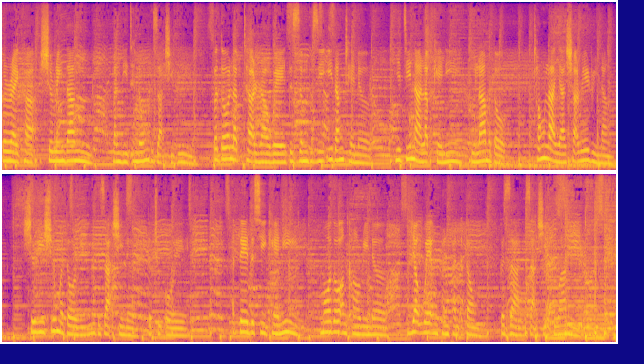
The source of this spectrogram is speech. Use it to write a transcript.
ဂရိုက်ခရှရင်ဒန်းပန်လီထနုံးတစားရှိဘူးပတော်လပ်ထရာဝဲတဇမ်တဇီအီဒန်းထေနညจีနာလပ်ခဲနီဖူလာမတော်ထုံးလာယာရှာရဲရီနံ ရှရီရှူမတော်ရီတစားရှိနတထူအိုေအသေးတစီခဲနီမောဒိုအန်ခေါရီနရောက်ဝဲအန်ဖန်ဖန်အတောင်ကစားကစားရှိအတူအမီမန္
